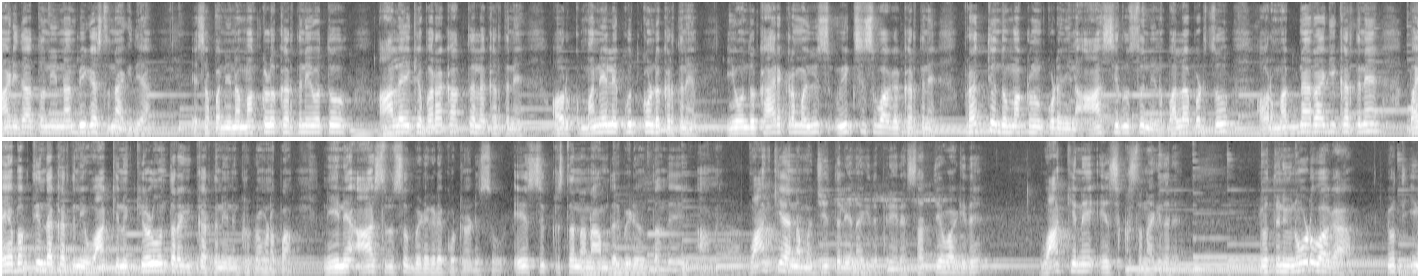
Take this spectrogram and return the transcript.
ಮಾಡಿದಾತು ನೀನು ನಂಬಿಗಸ್ತನಾಗಿದೆಯಾ? ಎಸಪ್ಪ ನಿನ್ನ ಮಕ್ಕಳು ಕರ್ತನೆ, ಇವತ್ತು ಆಲಯಕ್ಕೆ ಬರೋಕ್ಕಾಗ್ತಲ್ಲ ಕರ್ತನೆ. ಅವ್ರ ಮನೆಯಲ್ಲೇ ಕೂತ್ಕೊಂಡು ಕರ್ತನೆ, ಈ ಒಂದು ಕಾರ್ಯಕ್ರಮ ವೀಸ್, ವೀಕ್ಷಿಸುವಾಗ ಕರ್ತನೆ, ಪ್ರತಿಯೊಂದು ಮಕ್ಕಳನ್ನು ಕೂಡ ನೀನು ಆಶೀರ್ವಿಸು, ನೀನು ಬಲಪಡಿಸು. ಅವ್ರ ಮಗ್ನರಾಗಿ ಕರ್ತನೆ, ಭಯಭಕ್ತಿಯಿಂದ ಕರ್ತನೆ, ಈ ವಾಕ್ಯನ ಕೇಳುವಂತರಾಗಿ ಕರ್ತನೆ ನೀನು ಕೃಪೆ ಮಾಡಪ್ಪ. ನೀನೇ ಆಶೀರ್ವಿಸು, ಬಿಡುಗಡೆ ಕೊಟ್ಟು ನಡೆಸು. ಏಸು ಕ್ರಿಸ್ತನ ನಾಮದಲ್ಲಿ ತಂದೆ. ಆಮೇಲೆ ವಾಕ್ಯ ನಮ್ಮ ಜೀವಿತದಲ್ಲಿ ಏನಾಗಿದೆ ಪ್ರಿಯರೇ? ಸತ್ಯವಾಗಿದೆ. ವಾಕ್ಯನೇ ಯೇಸು ಕ್ರಿಸ್ತನಾಗಿದ್ದಾರೆ. ಇವತ್ತು ನೀವು ನೋಡುವಾಗ, ಇವತ್ತು ಈ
